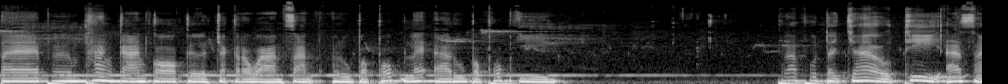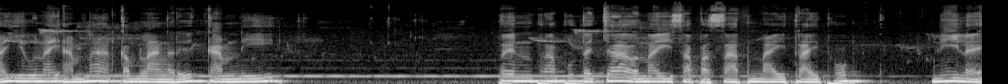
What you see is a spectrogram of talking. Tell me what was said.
แต่เพิ่มทั้งการก่อเกิดจักรวาลสัตว์ รูปภพและอรูปภพอีก พระพุทธเจ้าที่อาศัยอยู่ในอำนาจกำลังหรือกรรมนี้เป็นพระพุทธเจ้าในสรรพสัตว์ในไตรภพ นี่แหละ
